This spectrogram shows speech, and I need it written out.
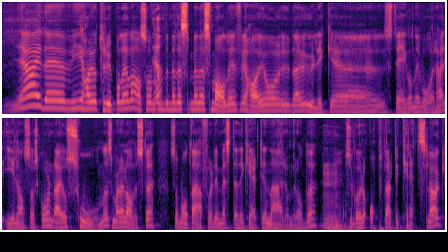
Nei, det, vi har jo tru på det, da. Altså, Ja. men, men, det, men det smale For vi har jo, det er jo ulike steg og nivåer her i landslagsskolen. Det er jo sone som er det laveste, som på en måte er for de mest dedikerte i nærområdet. Mm. Og så går det opp der til kretslag.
